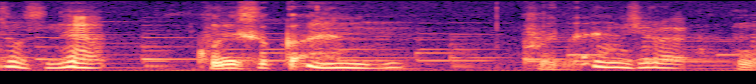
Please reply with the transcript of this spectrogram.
そうですね。ここにするか、うん。これね、面白い。うん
